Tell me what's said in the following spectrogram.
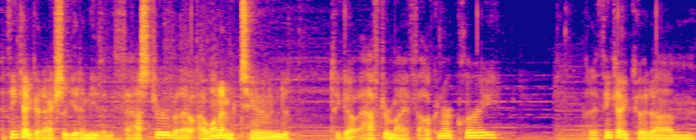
I think I could actually get him even faster, but I, I want him tuned to go after my Falconer Kluri. But I think I could, um,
